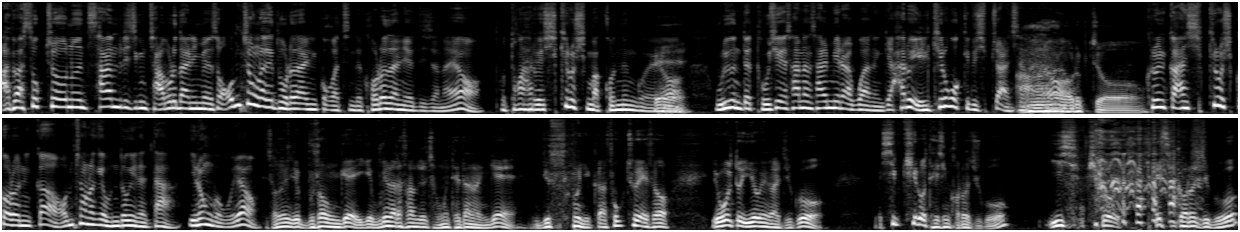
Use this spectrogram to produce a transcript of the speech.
아마 속초는 사람들이 지금 잡으러 다니면서 엄청나게 돌아다닐 것 같은데 걸어 다녀야 되잖아요. 보통 하루에 10km씩 막 걷는 거예요. 네. 우리 근데 도시에 사는 삶이라고 하는 게 하루에 1km 걷기도 쉽지 않잖아요. 아, 어렵죠. 그러니까 한 10km씩 걸으니까 엄청나게 운동이 된다. 이런 거고요. 저는 이제 무서운 게 이게 우리나라 사람들 정말 대단한 게 뉴스 보니까 속초에서 이걸 또 이용해 가지고 10km 대신 걸어주고 20km 대신 걸어주고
